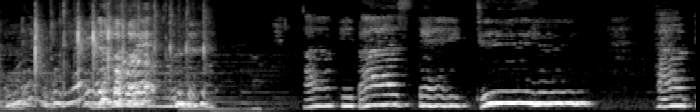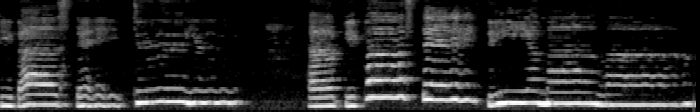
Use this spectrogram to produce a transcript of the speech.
みたいなね。ここで、ここで。Happy birthday to you. Happy birthday to you. Happy birthday, dear mama.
